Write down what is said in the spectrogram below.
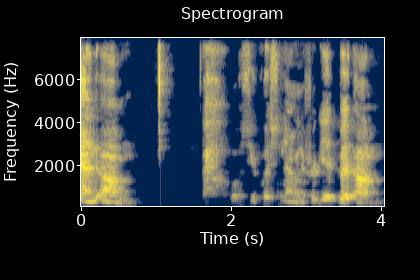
And um, what was your question? I'm to forget. But um,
